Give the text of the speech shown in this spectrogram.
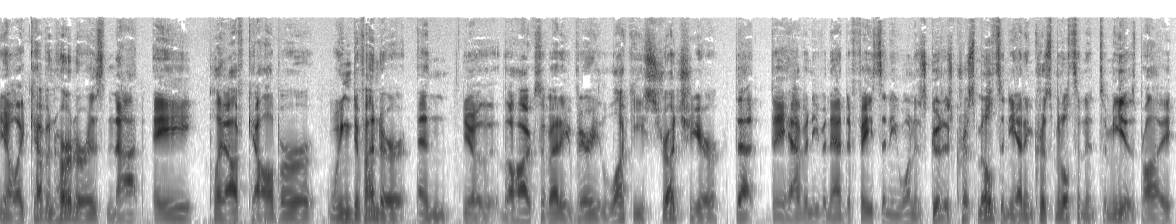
you know like kevin huerter is not a playoff caliber wing defender and you know the, the hawks have had a very lucky stretch here that they haven't even had to face anyone as good as khris middleton yet and khris middleton to me is probably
